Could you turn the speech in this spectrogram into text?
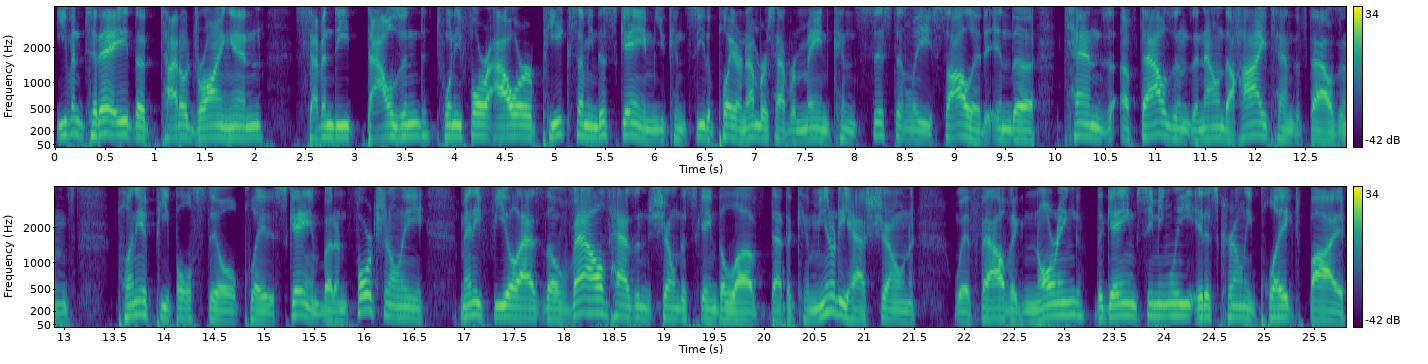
even today the title drawing in 70,000 24 hour peaks. I mean, this game, you can see the player numbers have remained consistently solid in the tens of thousands and now in the high tens of thousands plenty of people still play this game, but unfortunately, many feel as though Valve hasn't shown this game the love that the community has shown. With Valve ignoring the game, seemingly it is currently plagued by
